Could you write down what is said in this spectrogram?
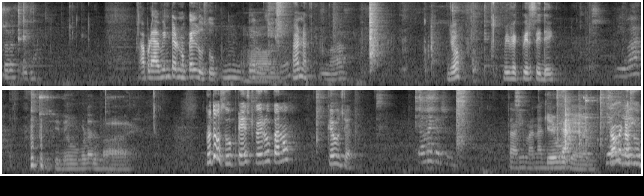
સરસ બેન. આપણે આ વિન્ટરનું પહેલું સૂપ. હે. ને? જો વિવેક પીરસી દઈ દીવા પછી દેવું પડે ને ભાઈ. પૃથુ સૂપ ટેસ્ટ કર્યું તનું? કેવું છે? ટમેટો સૂપ તારી માના કેવું. છે ટમેટો સૂપ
